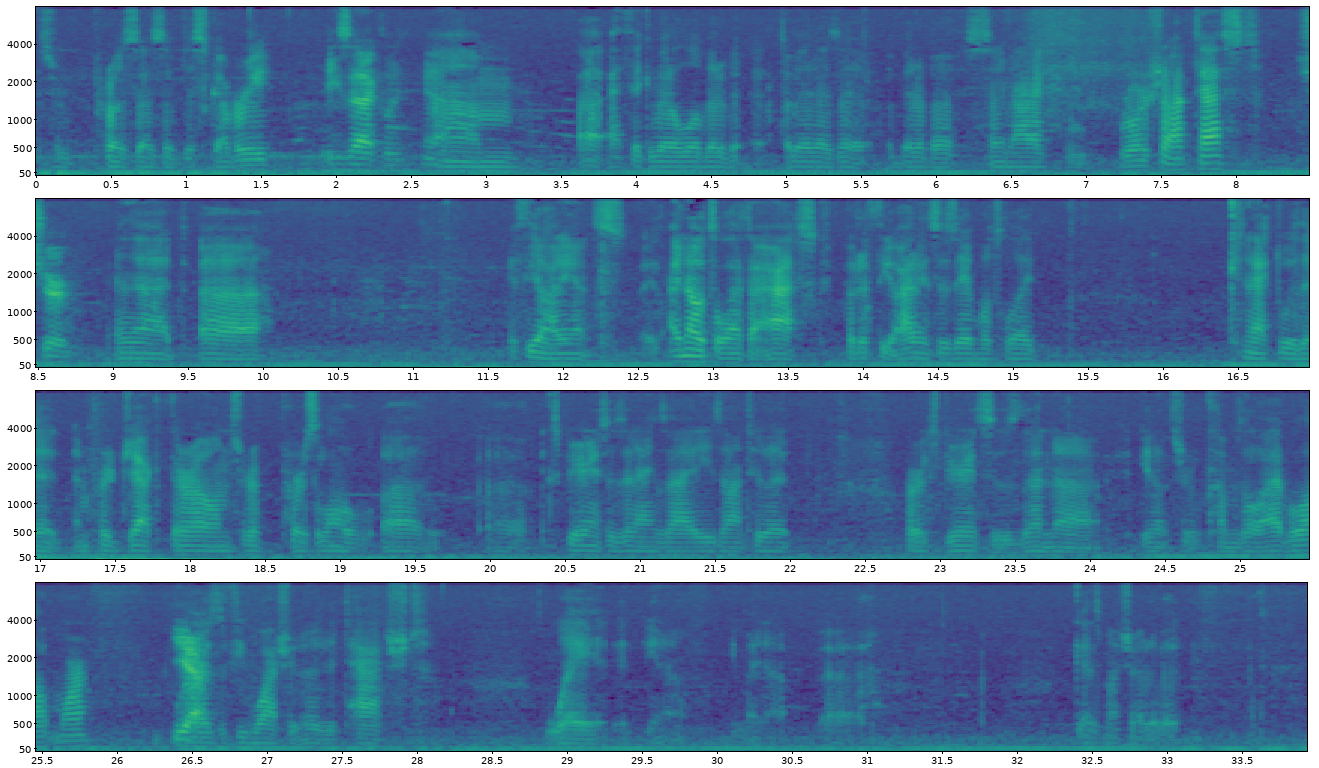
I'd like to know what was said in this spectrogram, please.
a sort of process of discovery. Exactly. Yeah. Um, I, I think of it a little bit of it, of it as a, a bit of a cinematic Rorschach test. sure. And that uh, if the audience, I know it's a lot to ask, but if the audience is able to like connect with it and project their own sort of personal uh, uh, experiences and anxieties onto it or experiences, then uh, you know it sort of comes alive a lot more. Yeah. Whereas if you watch it in a detached way, it, it, you know you might not uh, get as much out of it.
